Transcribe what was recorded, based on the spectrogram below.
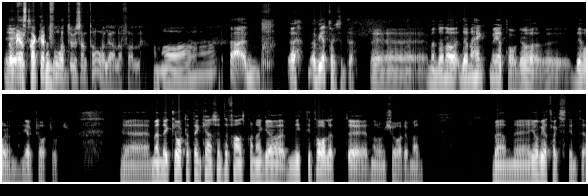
men jag exakt, snackar men- 2000-tal i alla fall. Ja, eh, jag vet faktiskt inte. Eh, Men den har, den har hängt med ett tag, det har, eh, det har den helt klart gjort. Men det är klart att den kanske inte fanns på den här ga- 90-talet eh, när de körde, men, men jag vet faktiskt inte.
